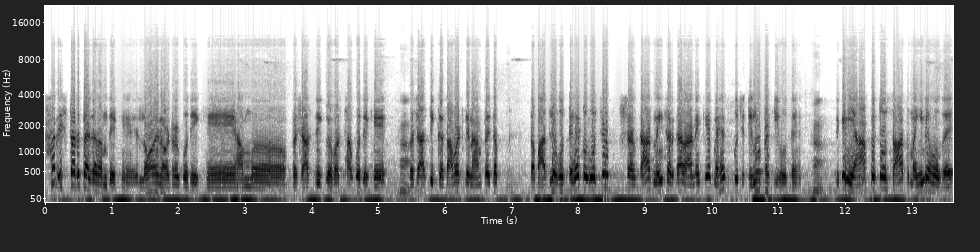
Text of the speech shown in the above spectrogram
हर स्तर पे अगर हम देखें लॉ एंड ऑर्डर को देखें हम प्रशासनिक व्यवस्था को देखें हाँ। प्रशासनिक कसावट के नाम पे जब तबादले होते हैं तो वो सिर्फ़ सरकार नई सरकार आने के महज कुछ दिनों तक ही होते हैं हाँ। लेकिन यहाँ पे तो सात महीने हो गए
